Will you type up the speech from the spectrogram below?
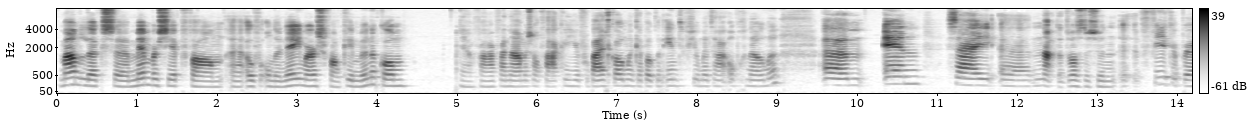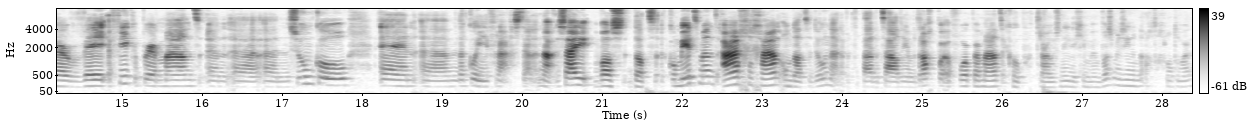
maandelijks uh, membership van, uh, over ondernemers van Kim Munnekom. Ja, haar, naam is al vaker hier voorbij gekomen. Ik heb ook een interview met haar opgenomen. Um, en zij, uh, nou, dat was dus een vier keer per, week, vier keer per maand een, een Zoom call. En um, dan kon je je vragen stellen. Nou, zij was dat commitment aangegaan om dat te doen. Nou, daar betaalde je een bedrag voor per maand. Ik hoop trouwens niet dat je mijn wasmachine op de achtergrond hoort.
